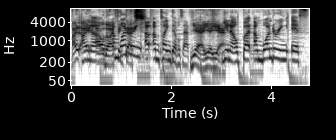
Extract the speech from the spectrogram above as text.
I- I- you know, although I am think wondering. I'm playing devil's advocate. Yeah, yeah, yeah. You know, but I'm wondering if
